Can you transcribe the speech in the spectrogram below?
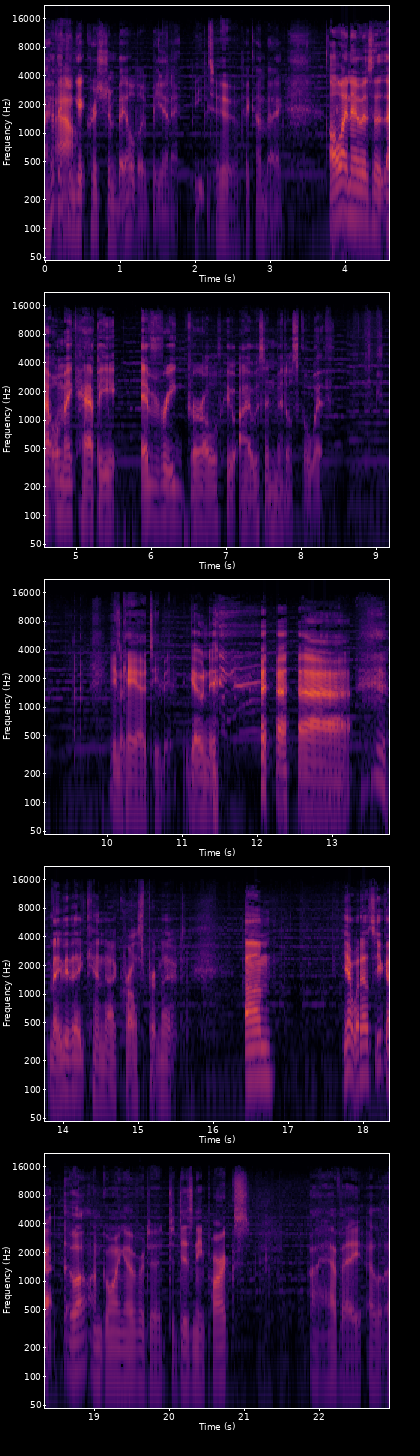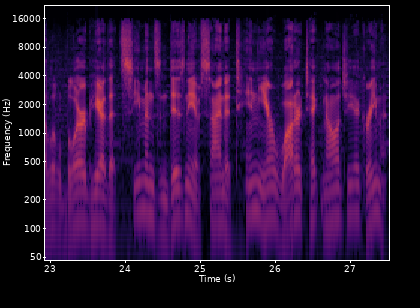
I hope they can get Christian Bale to be in it Me too. to come back. All I know is that that will make happy every girl who I was in middle school with. In So- KOTB. Go new. Maybe they can uh, cross promote. Um, yeah. What else you got? Well, I'm going over to, to Disney parks. I have a, a, a little blurb here that Siemens and Disney have signed a 10 year water technology agreement.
